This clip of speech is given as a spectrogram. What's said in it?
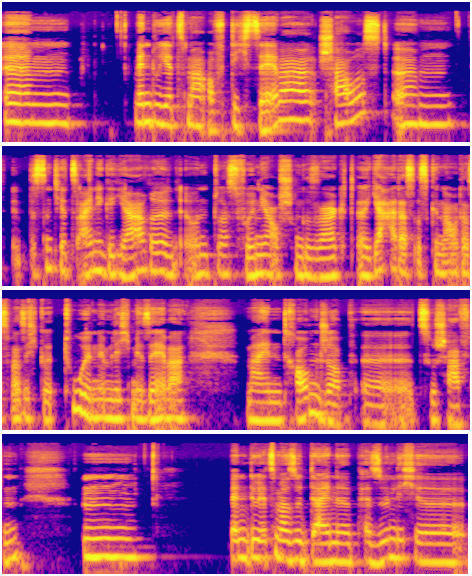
ähm, wenn du jetzt mal auf dich selber schaust, ähm, das sind jetzt einige Jahre und du hast vorhin ja auch schon gesagt, äh, ja, das ist genau das, was ich tue, nämlich mir selber meinen Traumjob äh, zu schaffen. Mm, wenn du jetzt mal so deine persönliche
